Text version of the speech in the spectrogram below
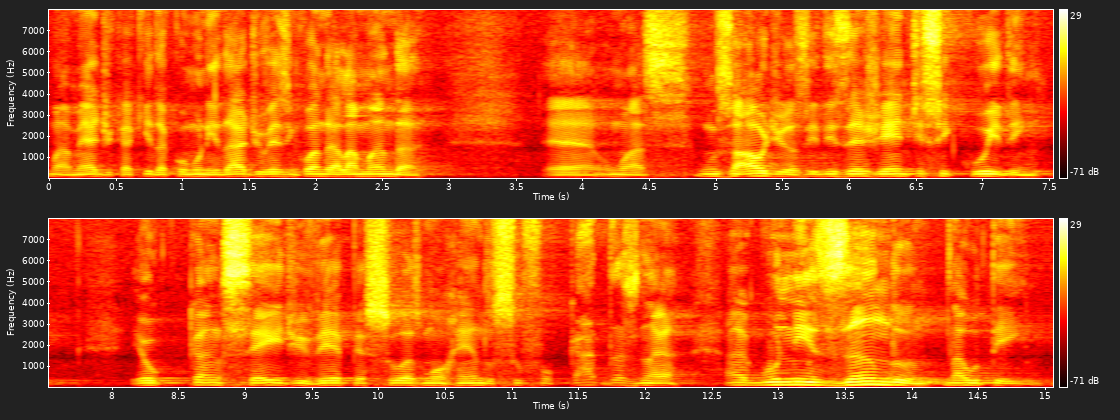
uma médica aqui da comunidade, de vez em quando ela manda é, umas, uns áudios e dizer: gente, se cuidem. Eu cansei de ver pessoas morrendo sufocadas, na, agonizando na UTI.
